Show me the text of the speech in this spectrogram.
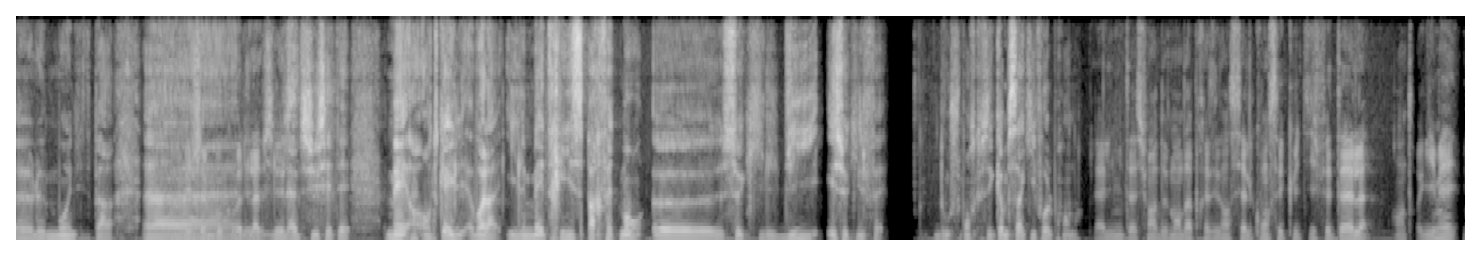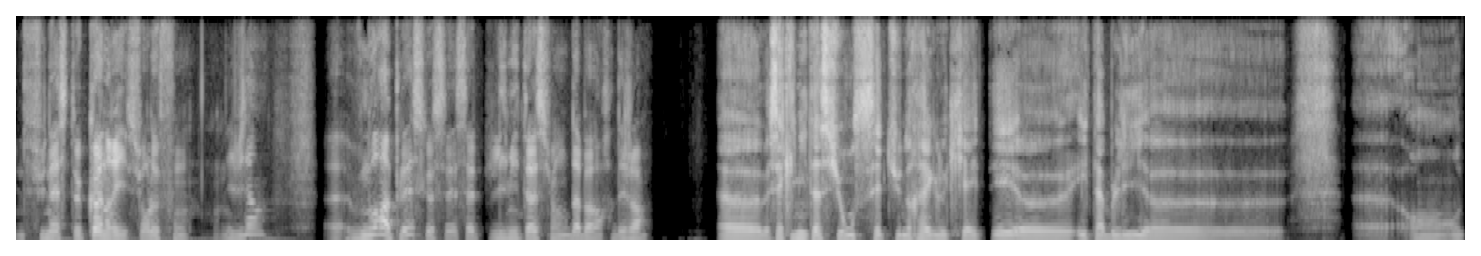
euh, le mot n'était pas... euh, Oui, j'aime beaucoup le- lapsus. Le lapsus était... Mais en tout cas, il, voilà, il maîtrise parfaitement euh, ce qu'il dit et ce qu'il fait. Donc je pense que c'est comme ça qu'il faut le prendre. La limitation à deux mandats présidentiels consécutifs est-elle, entre guillemets, une funeste connerie sur le fond? On y vient. Euh, vous nous rappelez ce que c'est cette limitation d'abord, déjà? Euh, cette limitation, c'est une règle qui a été euh, établie euh, en- en-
